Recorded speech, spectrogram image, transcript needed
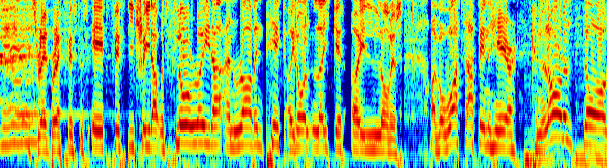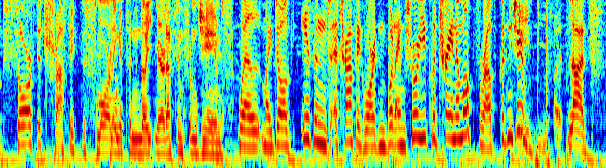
It's Red Breakfast. It's 8.53. That was Flo Rida and Robin Thicke. I don't like it. I love it. I have a WhatsApp in here. Can Laura's dog sort the traffic this morning? It's a nightmare. That's in from James. well, my dog isn't a traffic warden, but I'm sure you could train him up, Rob, couldn't you? Uh, lads,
